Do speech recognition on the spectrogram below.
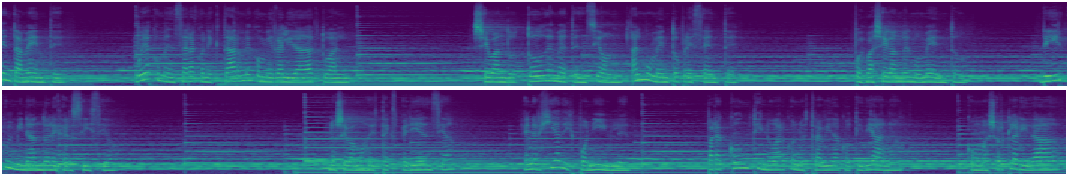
Lentamente voy a comenzar a conectarme con mi realidad actual, llevando toda mi atención al momento presente, pues va llegando el momento de ir culminando el ejercicio. Nos llevamos de esta experiencia energía disponible para continuar con nuestra vida cotidiana con mayor claridad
